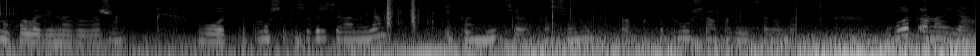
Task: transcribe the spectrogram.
ну, половину выложу. Вот, потому что посмотрите на меня и поймите, почему так. Потому что, подивіться на мене. Вот она я.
